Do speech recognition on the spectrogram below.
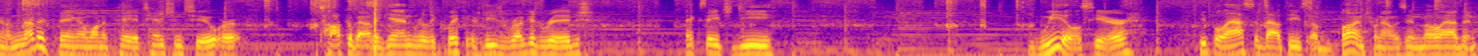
Now another thing I want to pay attention to or talk about again really quick is these Rugged Ridge XHD wheels here. People asked about these a bunch when I was in Moab and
